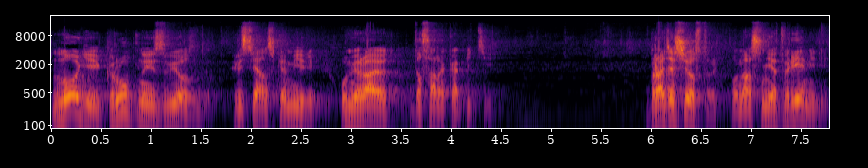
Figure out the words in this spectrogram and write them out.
Многие крупные звезды в христианском мире умирают до 45. Братья и сестры, у нас нет времени.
